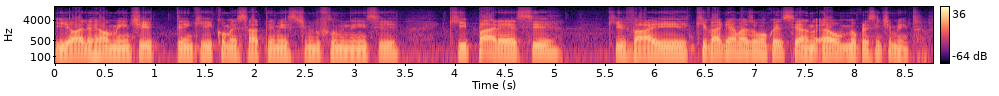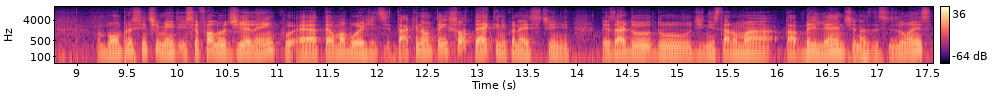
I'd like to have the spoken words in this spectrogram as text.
E olha, realmente tem que começar a temer esse time do Fluminense que parece que vai que vai ganhar mais alguma coisa esse ano. É o meu pressentimento. Um bom pressentimento. E você falou de elenco, é até uma boa a gente citar que não tem só técnico, né, esse time. Apesar do, do Diniz estar numa. tá brilhante nas decisões.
